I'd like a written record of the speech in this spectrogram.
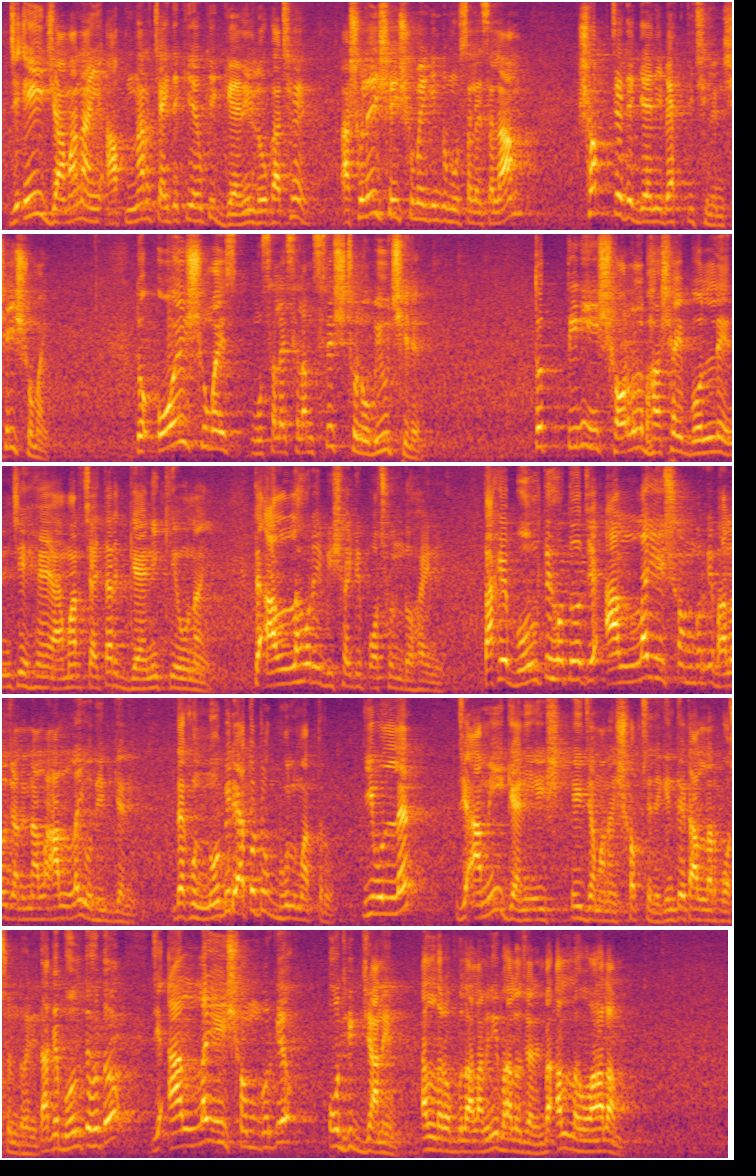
যে এই জামানায় আপনার চাইতে কেউ কি জ্ঞানী লোক আছে? আসলেই সেই সময় কিন্তু মুসা আল্লাহ সাল্লাম সবচেয়ে জ্ঞানী ব্যক্তি ছিলেন, সেই সময়। তো ওই সময় মুসা আল্লাহ সাল্লাম শ্রেষ্ঠ নবীও ছিলেন। তো তিনি সরল ভাষায় বললেন যে হ্যাঁ আমার চাই তার জ্ঞানী কেউ নাই। তা আল্লাহর এই বিষয়টি পছন্দ হয়নি। তাকে বলতে হতো যে, আল্লাহ এই সম্পর্কে ভালো জানেন, আল্লাহ আল্লাহ অধিক জ্ঞানী। দেখুন, নবীর এতটুক ভুল মাত্র। কি বললেন? যে, আমি জ্ঞানী এই এই জামানায় সবচেয়ে, কিন্তু এটা আল্লাহর পছন্দ হয়নি। তাকে বলতে হতো যে, আল্লাহ এই সম্পর্কে অধিক জানেন। আল্লাহ রব্বুল আলমিনই ভালো জানেন বা আল্লাহ আলাম।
